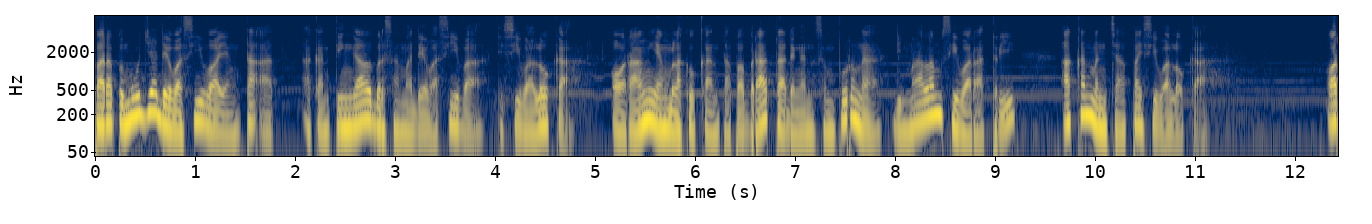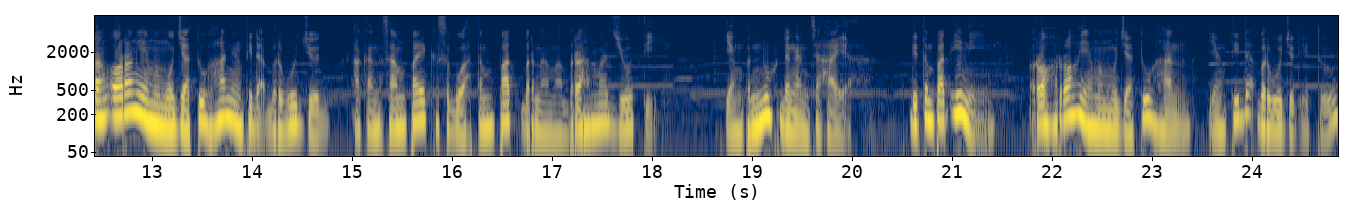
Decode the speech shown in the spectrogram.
Para pemuja Dewa Siwa yang taat akan tinggal bersama Dewa Siwa di Siwa Loka. Orang yang melakukan tapa berata dengan sempurna di malam Siwaratri akan mencapai Siwa Loka. Orang-orang yang memuja Tuhan yang tidak berwujud akan sampai ke sebuah tempat bernama Brahma Jyoti yang penuh dengan cahaya. Di tempat ini, roh-roh yang memuja Tuhan yang tidak berwujud itu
